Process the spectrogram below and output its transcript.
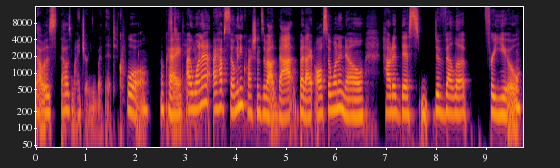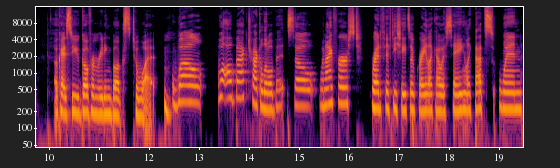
that was that was my journey with it. Cool. Okay. I want to, I have so many questions about that, but I also want to know how did this develop for you? Okay. So you go from reading books to what? Well, well, I'll backtrack a little bit. So when I first read Fifty Shades of Grey, like I was saying, like that's when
